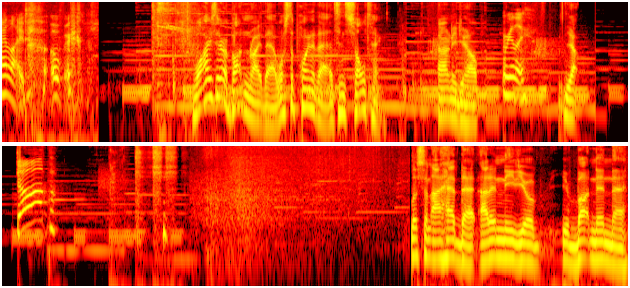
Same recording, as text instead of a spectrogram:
I lied. Over. Why is there a button right there? What's the point of that? It's insulting. I don't need your help. Really? Yep. Jump! Listen, I had that. I didn't need your your button in there.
